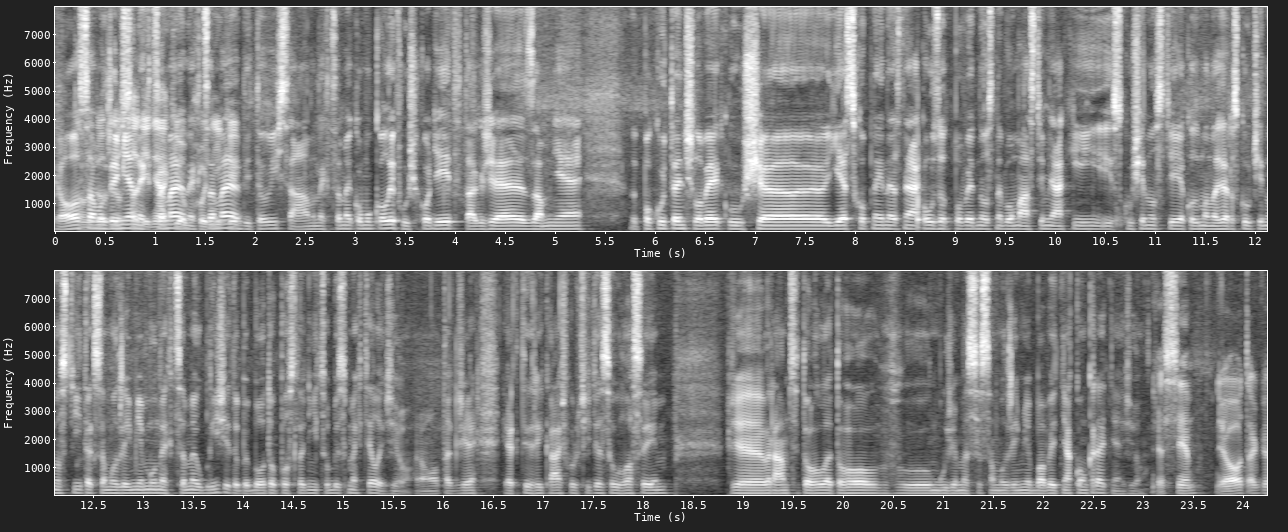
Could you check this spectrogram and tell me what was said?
Jo, samozřejmě nechceme, nechceme, ty to víš sám, nechceme komukoliv uškodit, takže za mě pokud ten člověk už eh, je schopný nést nějakou zodpovědnost nebo má s tím nějaké zkušenosti jako s manažerskou činností, tak samozřejmě mu nechceme ublížit. To by bylo to poslední, co bychom chtěli. Že jo? No, takže, jak ty říkáš, určitě souhlasím že v rámci tohle toho můžeme se samozřejmě bavit nějak konkrétně. Že jo? Jasně, jo, tak eh,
